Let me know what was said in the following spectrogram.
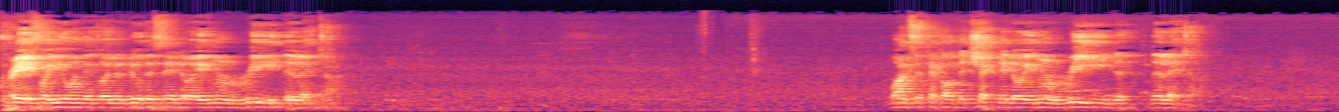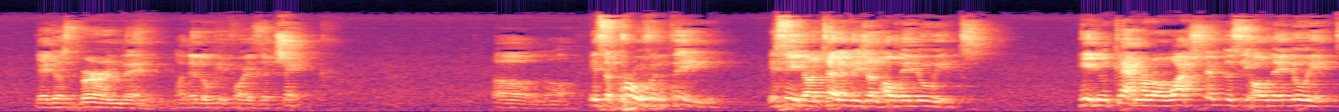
pray for you and they're going to do this. They don't even read the letter. Once they take out the check, they don't even read the letter. They just burn them. What they're looking for is the check. Oh no. It's a proven thing. You see it on television how they do it. Hidden camera watch them to see how they do it.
